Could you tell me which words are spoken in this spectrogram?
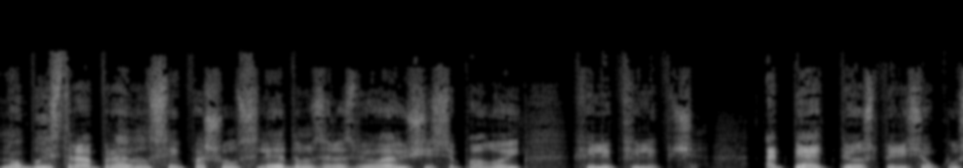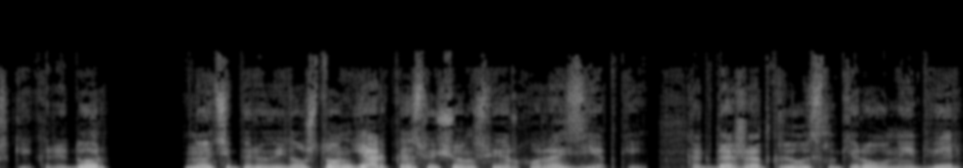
но быстро оправился и пошел следом за развивающейся полой Филипп Филипповича. Опять пес пересек узкий коридор но теперь увидел, что он ярко освещен сверху розеткой. Когда же открылась лакированная дверь,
